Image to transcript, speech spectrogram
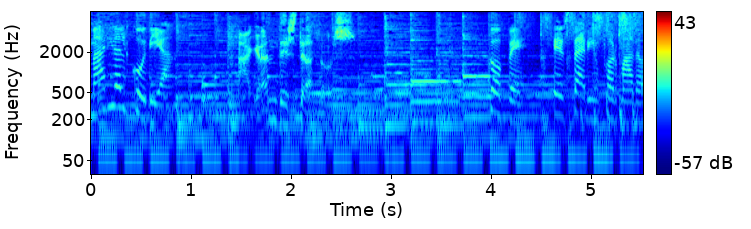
Mario Alcudia. A grandes trazos. Cope, estar informado.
